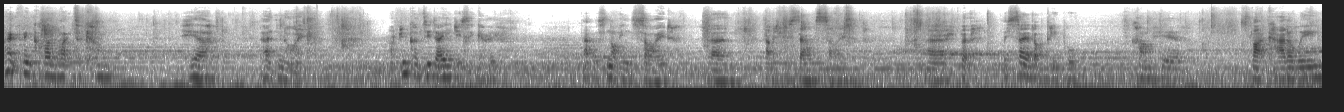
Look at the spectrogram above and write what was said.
I don't think I like to come here at night. I think I did ages ago. That was not inside. Um, that was just outside. Uh, but they say a lot of people come here like Halloween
